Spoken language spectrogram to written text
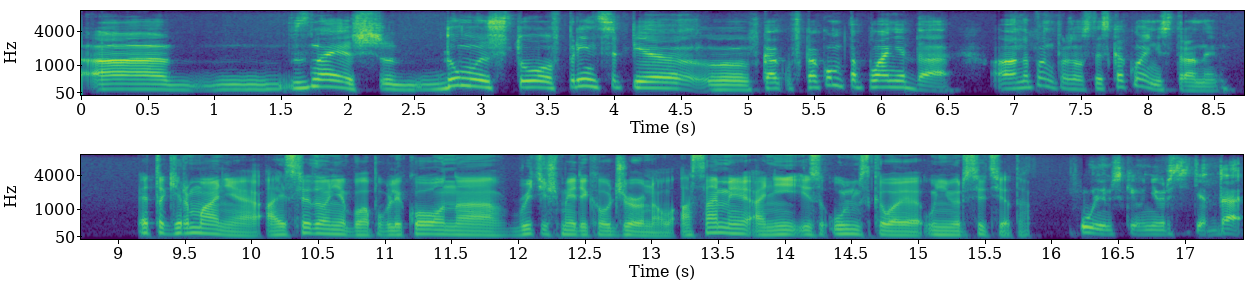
А, знаешь, думаю, что, в принципе, э, в, как, в каком-то плане да. А напомни, пожалуйста, из какой они страны? Это Германия, а исследование было опубликовано в British Medical Journal, а сами они из Ульмского университета. Ульмский университет, да.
